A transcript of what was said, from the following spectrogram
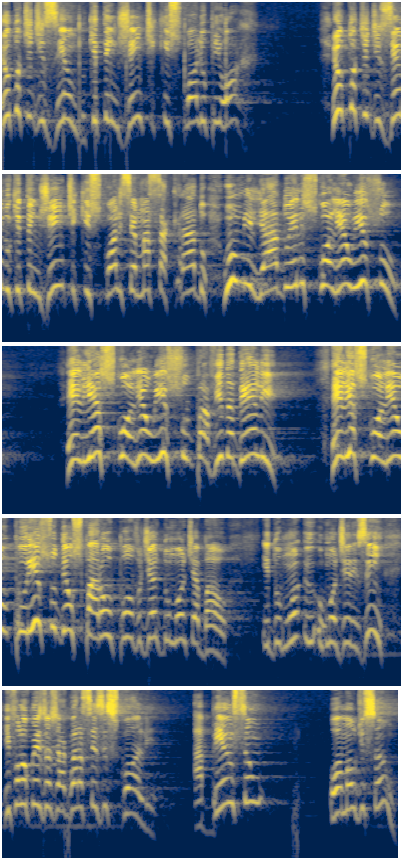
Eu estou te dizendo que tem gente que escolhe o pior. Eu estou te dizendo que tem gente que escolhe ser massacrado, humilhado, ele escolheu isso. Ele escolheu isso para a vida dele. Ele escolheu, por isso Deus parou o povo diante do Monte Ebal e do o Monte Gerizim e falou com eles: assim, agora vocês escolhem a bênção ou a maldição.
